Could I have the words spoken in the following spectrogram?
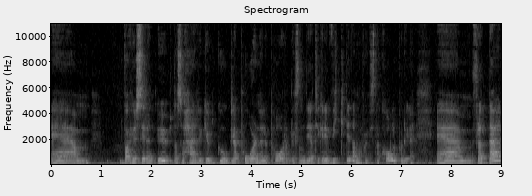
Ehm, vad, hur ser den ut? Alltså herregud, googla porn eller porr. Liksom. Det, jag tycker det är viktigt att man faktiskt har koll på det. Ehm, för att där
